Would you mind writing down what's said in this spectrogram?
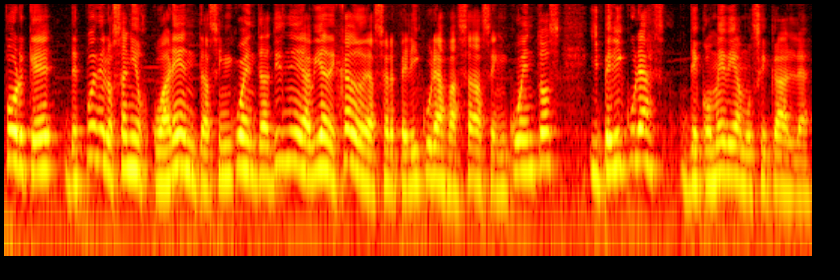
porque después de los años 40, 50, Disney había dejado de hacer películas basadas en cuentos y películas de comedia musical.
